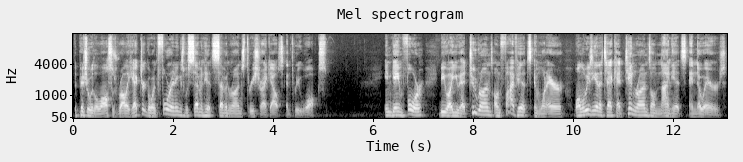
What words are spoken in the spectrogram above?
The pitcher with a loss was Raleigh Hector, going four innings with seven hits, seven runs, three strikeouts, and three walks. In Game 4, BYU had two runs on five hits and one error, while Louisiana Tech had 10 runs on nine hits and no errors.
